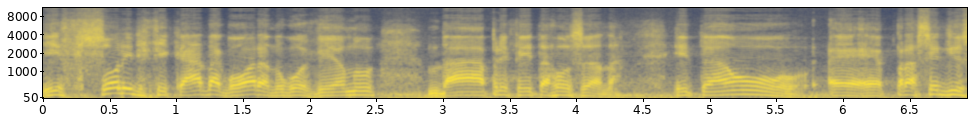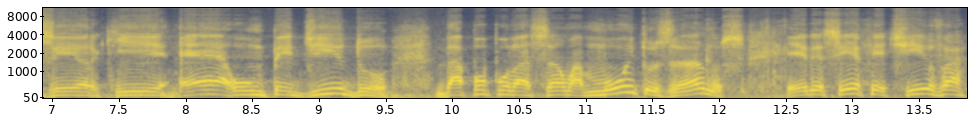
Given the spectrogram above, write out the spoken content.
e solidificada agora no governo da prefeita Rosana. Então, é, é para se dizer que é um pedido da população há muitos anos, ele se efetiva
